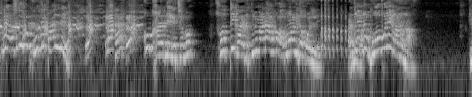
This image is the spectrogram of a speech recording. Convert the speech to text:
তুমি আমার সাথে করতে পারলে। হ্যাঁ? খুব খারাপ লেগেছে গো। সত্যি খারাপ তুমি মানে আমাকে অপমানিত করলে। আর তুমি একটা বউ বলেই মানো না। কে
